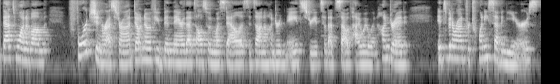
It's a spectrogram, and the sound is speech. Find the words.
that's one of them. Fortune Restaurant. Don't know if you've been there. That's also in West Allis. It's on 108th Street, so that's South Highway 100. It's been around for 27 years.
